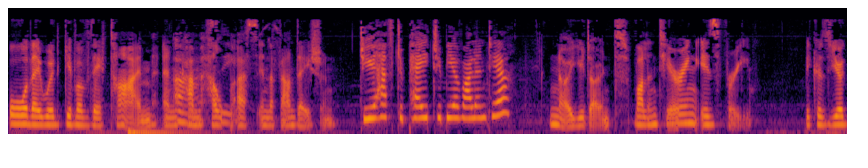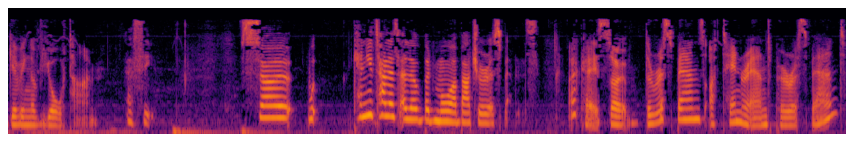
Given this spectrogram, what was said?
or they would give of their time and Ah, come help us in the foundation. Do you have to pay to be a volunteer? No, you don't. Volunteering is free because you're giving of your time. I see. So, w- can you tell us a little bit more about your wristbands? Okay, so the wristbands are 10 Rand per wristband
